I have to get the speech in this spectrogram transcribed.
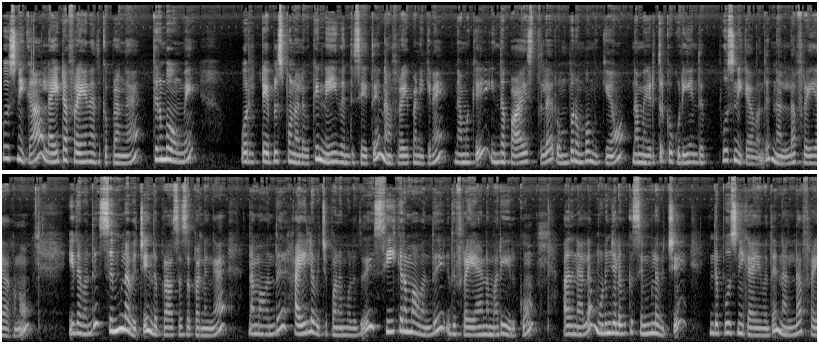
பூசணிக்காய் லைட்டாக ஃப்ரை ஆனதுக்கப்புறங்க திரும்பவுமே ஒரு டேபிள் ஸ்பூன் அளவுக்கு நெய் வந்து சேர்த்து நான் ஃப்ரை பண்ணிக்கிறேன். நமக்கு இந்த பாயசத்தில் ரொம்ப ரொம்ப முக்கியம். நம்ம எடுத்துருக்கக்கூடிய இந்த பூசணிக்காய் வந்து நல்லா ஃப்ரை ஆகணும். இதை வந்து சிம்மில் வச்சு இந்த ப்ராசஸை பண்ணுங்கள் நம்ம வந்து ஹையில் வச்சு பண்ணும் பொழுது சீக்கிரமாக வந்து இது ஃப்ரை ஆன மாதிரி இருக்கும். அதனால் முடிஞ்சளவுக்கு சிம்மில் வச்சு இந்த பூசணிக்காயை வந்து நல்லா ஃப்ரை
